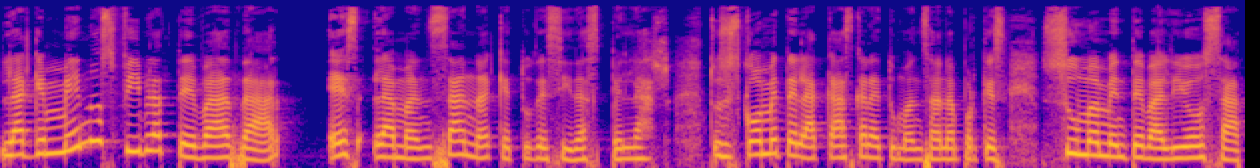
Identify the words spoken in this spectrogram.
la que menos fibra te va a dar es la manzana que tú decidas pelar. Entonces, cómete la cáscara de tu manzana porque es sumamente valiosa.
